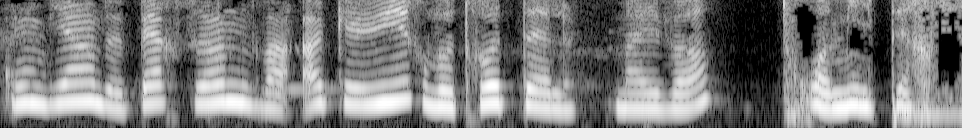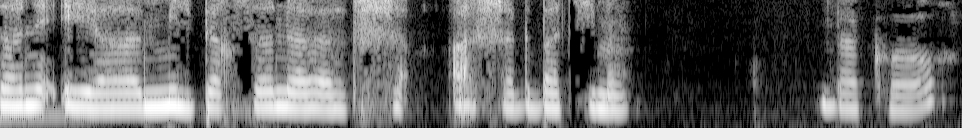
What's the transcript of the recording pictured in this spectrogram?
Combien de personnes va accueillir votre hôtel, Maëva 3000 personnes et euh, 1000 personnes euh, à chaque bâtiment. D'accord.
